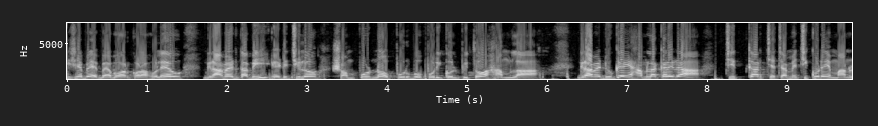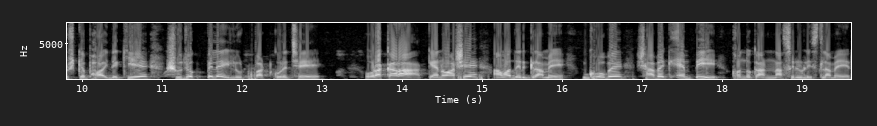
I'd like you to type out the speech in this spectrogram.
হিসেবে ব্যবহার করা হলেও গ্রামের দাবি এটি ছিল সম্পূর্ণ পূর্ব পরিকল্পিত হামলা। গ্রামে ঢুকেই হামলাকারীরা চিৎকার, চেঁচামেচি করে মানুষকে ভয় দেখিয়ে সুযোগ পেলেই লুটপাট করেছে। ওরা কারা? কেন আসে? আমাদের গ্রামে। ঘোবে সাবেক এমপি খন্দকার নাসিরুল ইসলামের।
